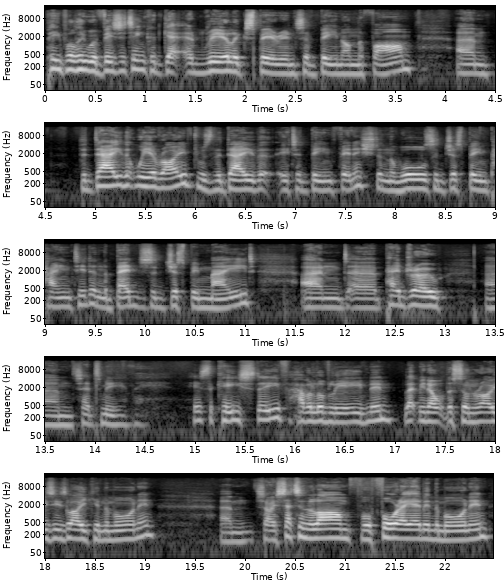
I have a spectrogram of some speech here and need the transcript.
people who were visiting could get a real experience of being on the farm. Um, the day that we arrived was the day that it had been finished and the walls had just been painted and the beds had just been made. And uh, Pedro um, said to me, Here's the keys, Steve. Have a lovely evening. Let me know what the sunrise is like in the morning. Um, so I set an alarm for 4 a.m. in the morning,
